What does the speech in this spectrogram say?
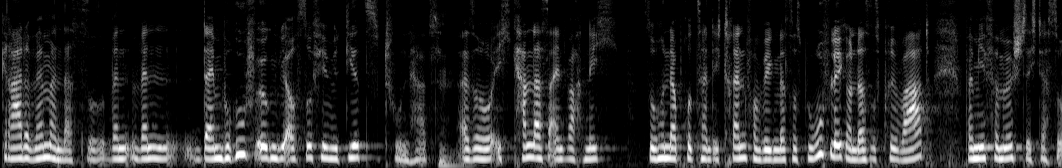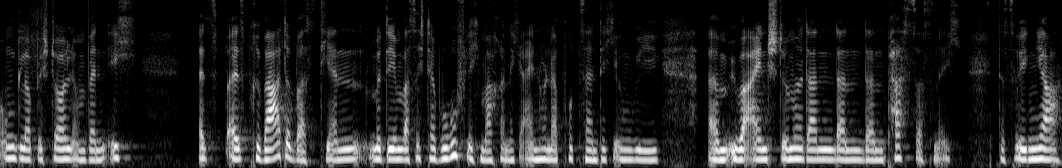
gerade wenn man das so, wenn, wenn dein Beruf irgendwie auch so viel mit dir zu tun hat. Mhm. Also ich kann das einfach nicht so hundertprozentig trennen, von wegen, das ist beruflich und das ist privat. Bei mir vermischt sich das so unglaublich doll. Und wenn ich als, als private Bastien mit dem, was ich da beruflich mache, nicht 100%ig irgendwie ähm, übereinstimme, dann, dann, dann passt das nicht. Deswegen ja,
